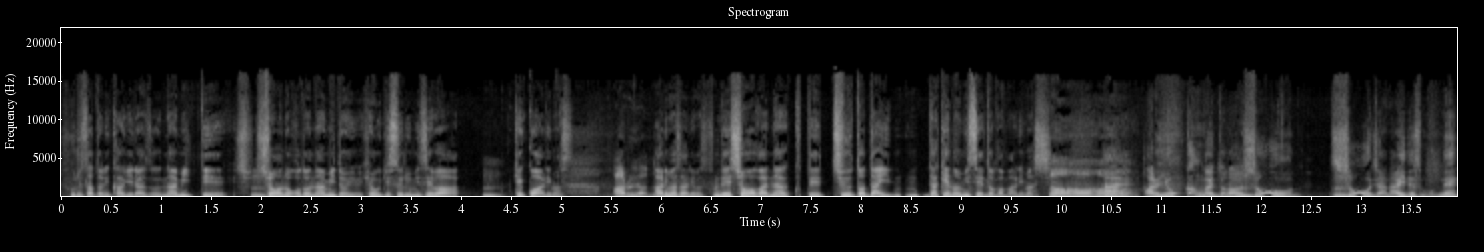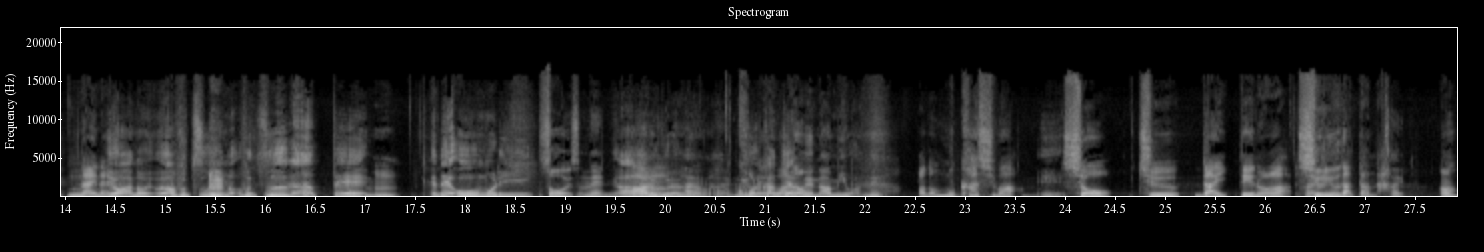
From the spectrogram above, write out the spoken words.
ふるさとに限らず波って小のことを波と表記する店は結構あります、あるよな。ありますあります。で小がなくて中と大だけの店とかもありますし、ああああはい。あれよく考えたら、小、小じゃないですもんね。ないない要はあの、要は普通の、普通があって、で、大盛りそうですね。があるぐらいな。はいはい。こういう感じやこれはね、波はね。あの、昔はええ、小、中、大っていうのが主流だったんだ。はい。うん？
